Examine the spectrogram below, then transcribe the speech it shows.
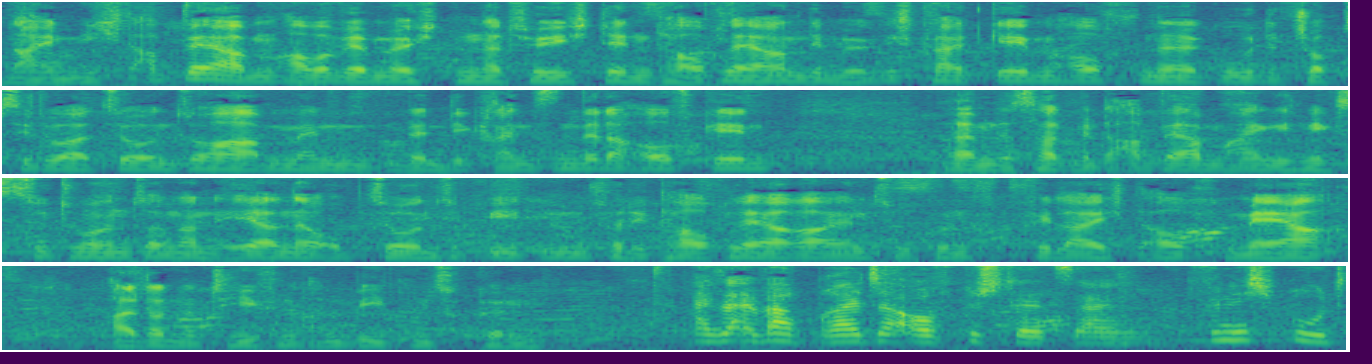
Nein, nicht abwerben, aber wir möchten natürlich den Tauchlehrern die Möglichkeit geben, auch eine gute Jobsituation zu haben, wenn, wenn die Grenzen wieder aufgehen. Ähm, das hat mit Abwerben eigentlich nichts zu tun, sondern eher eine Option zu bieten, für die Tauchlehrer in Zukunft vielleicht auch mehr Alternativen anbieten zu können. Also einfach breiter aufgestellt sein. Finde ich gut.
